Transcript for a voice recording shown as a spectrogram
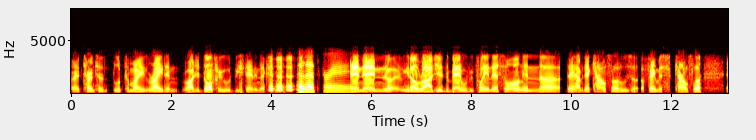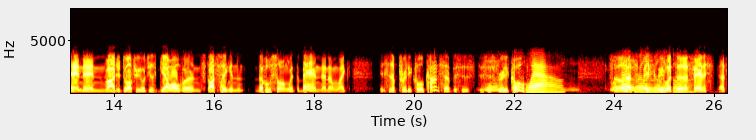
I turned to look to my right, and Roger Daltrey would be standing next to me. Oh, that's great. And then uh, you know Roger, the band would be playing their song, and uh, they have their counselor, who's a, a famous counselor, and then Roger Daltrey will just go over and start singing the Who song with the band, and I'm like, this is a pretty cool concept. This is this Yeah. is pretty cool. wow. So That's that's, really, basically really what the fantasy. That's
